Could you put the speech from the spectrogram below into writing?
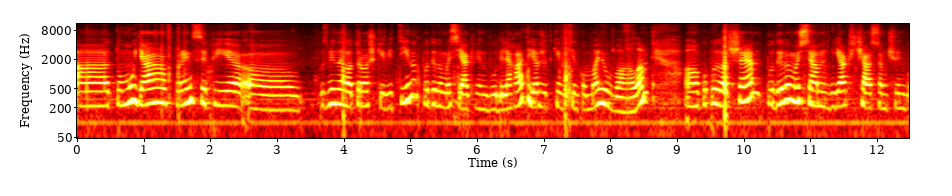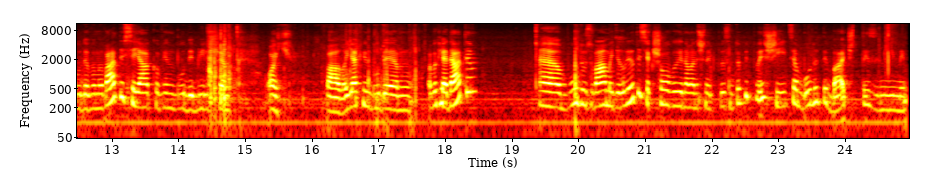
А, Тому я, в принципі, е, змінила трошки відтінок. Подивимось, як він буде лягати. Я вже таким відтінком малювала. Е, Купила ще, подивимося, як з часом чи він буде вимиватися, як він буде більше. Ой, впало, як він буде виглядати. Е, Буду з вами ділитися. Якщо ви на мене ще не підписані, то підпишіться, будете бачити зміни.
